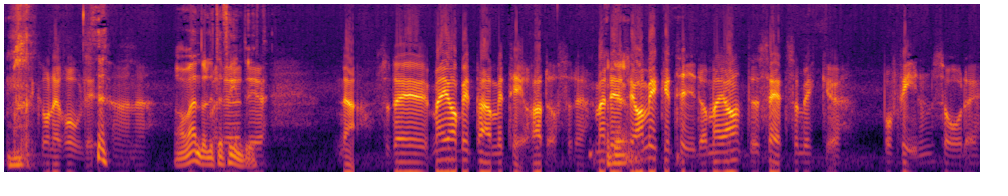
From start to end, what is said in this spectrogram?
Jag tycker hon är roligt. Men, Ja, men ändå lite fyndigt. Nej, så det, men jag har blivit permitterad då. Så det, men det, det- så jag har mycket tid då, men jag har inte sett så mycket på film så det...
